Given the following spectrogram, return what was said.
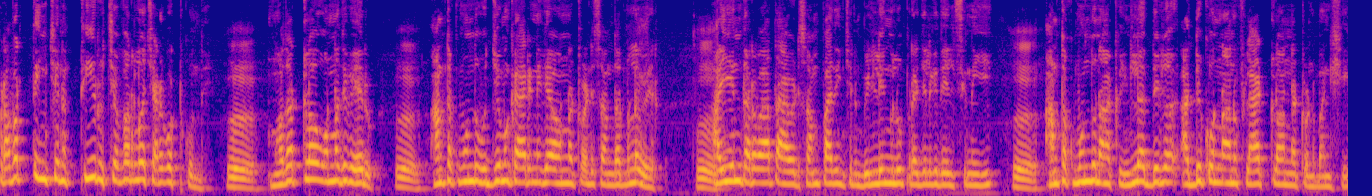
ప్రవర్తించిన తీరు చివరిలో చెడగొట్టుకుంది. మొదట్లో ఉన్నది వేరు. అంతకుముందు ఉద్యమకారిణిగా ఉన్నటువంటి సందర్భంలో వేరు. అయిన తర్వాత ఆవిడ సంపాదించిన బిల్డింగ్లు ప్రజలకు తెలిసినవి. ఉమ్, అంతకుముందు నాకు ఇల్లు అద్దె అద్దెకున్నాను ఫ్లాట్లో అన్నటువంటి మనిషి.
